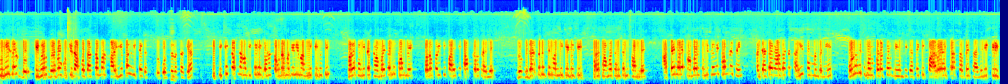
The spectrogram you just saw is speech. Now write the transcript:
तुम्ही जर टीव्हीवर दोघं गोष्टी दाखवत असता मग हा ही पण विषय गोष्ट लक्षात घ्या. की तिकीट कापणं हा विषय दोन हजार चौदामध्ये मी मागणी केली होती मला सांगितलं थांबायचं मी थांबले. परंपरेची पायचे काम करत राहिले. विधानसभेची मागणी केली होती मला सांगितलं मी थांबले. आताही मला थांबायला सांगितलं मी थांबलेच आहे आणि त्याच्या रागाचा काही संबंध नाही म्हणून मी तुम्हाला परत परत विनंती करते की पारोळ्याच्या सभेत झालेली क्लिप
